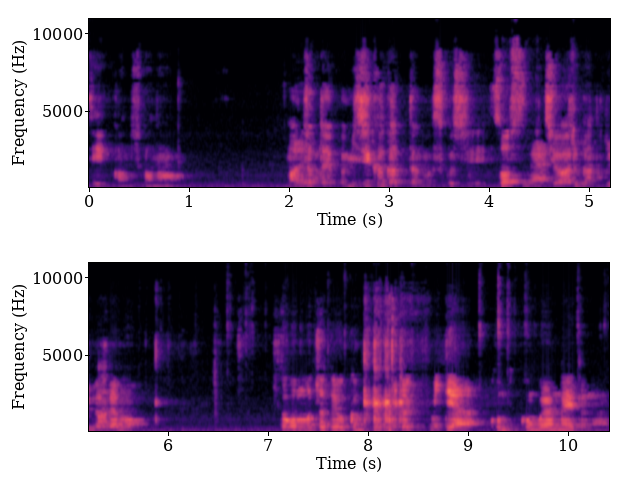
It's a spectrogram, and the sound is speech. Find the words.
ていう感じかな。まあちょっとやっぱ短かったのは少し、そうっすね。一応あるかな自分でも、そこもちょっとよく見と見てや、今今後やんないとな。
